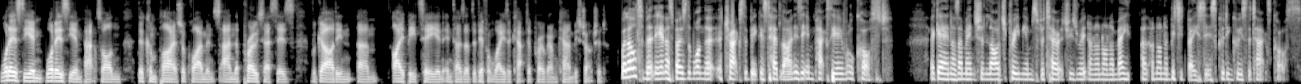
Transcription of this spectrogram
what is the what is the impact on the compliance requirements and the processes regarding um, IPT in, in terms of the different ways a captive program can be structured? Well, ultimately, and I suppose the one that attracts the biggest headline is it impacts the overall cost. Again, as I mentioned, large premiums for territories written on an, unadmitted basis could increase the tax costs,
